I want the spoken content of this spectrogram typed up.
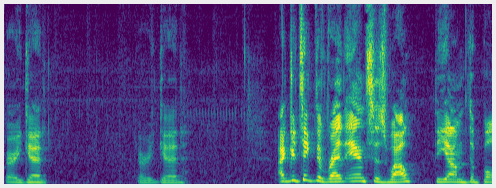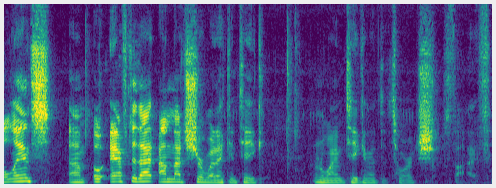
Very good. Very good. I could take the red ants as well. The um the bull ants. Um oh after that I'm not sure what I can take. I don't know why I'm taking out the torch. Five.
